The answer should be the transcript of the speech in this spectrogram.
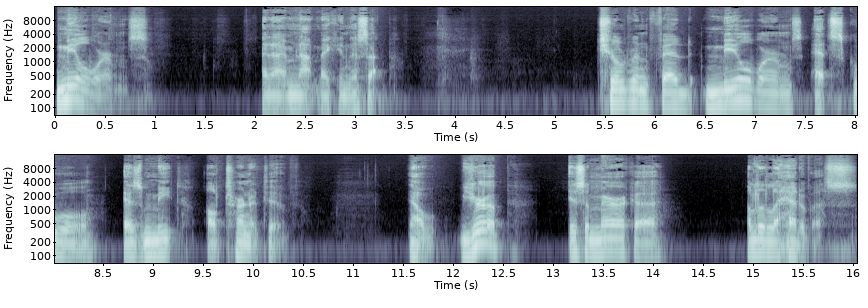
mealworms. And I'm not making this up. Children fed mealworms at school as meat alternative. Now, Europe is America a little ahead of us.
